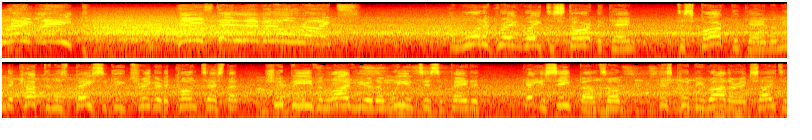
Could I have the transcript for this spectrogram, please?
Great leap! He's delivered all right! And what a great way to start the game, to spark the game. I mean, the captain has basically triggered a contest that should be even livelier than we anticipated. Get your seatbelts on. This could be rather exciting.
